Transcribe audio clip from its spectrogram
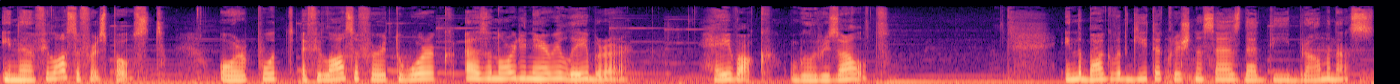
in a philosopher's post, or put a philosopher to work as an ordinary laborer, havoc will result. In the Bhagavad Gita, Krishna says that the Brahmanas,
